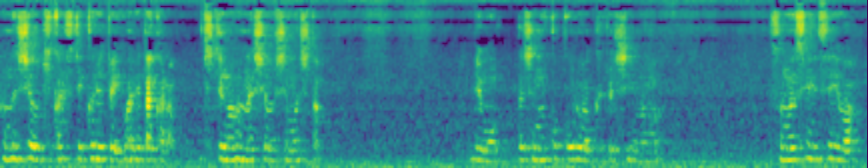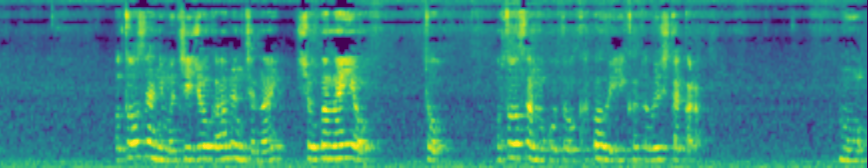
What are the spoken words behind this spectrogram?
話を聞かせてくれと言われたから父の話をしました。でも私の心は苦しいまま。その先生はお父さんにも事情があるんじゃない？しょうがないよとお父さんのことをかばう言い方をしたからもう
